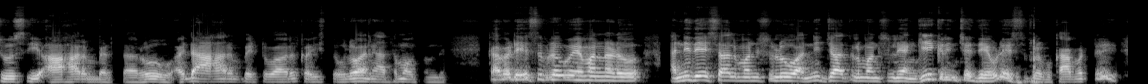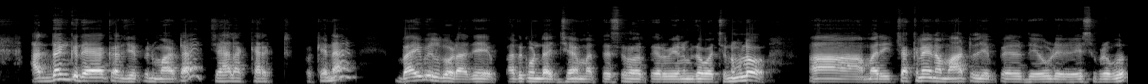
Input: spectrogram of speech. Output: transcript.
చూసి ఆహారం పెడతారు. అంటే ఆహారం పెట్టేవారు క్రైస్తవులు అని అర్థమవుతుంది. కాబట్టి యేసుప్రభు ఏమన్నాడు? అన్ని దేశాల మనుషులు అన్ని జాతుల మనుషుల్ని అంగీకరించే దేవుడు యేసుప్రభు కాబట్టి అద్దంకి దయాకర్ చెప్పిన మాట చాలా కరెక్ట్. ఓకేనా? బైబిల్ కూడా అదే పదకొండు అధ్యాయం అత్యశ్వార్త ఇరవై ఎనిమిదో వచనంలో మరి చక్కనైన మాటలు చెప్పారు దేవుడు యేసుప్రభు.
